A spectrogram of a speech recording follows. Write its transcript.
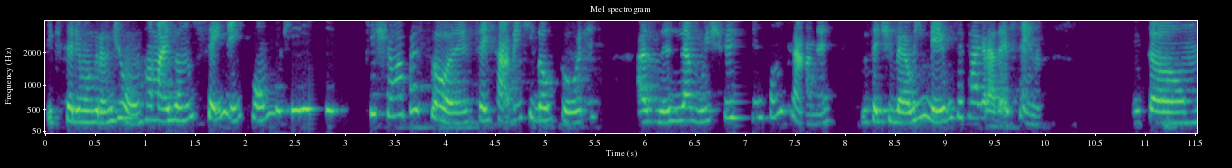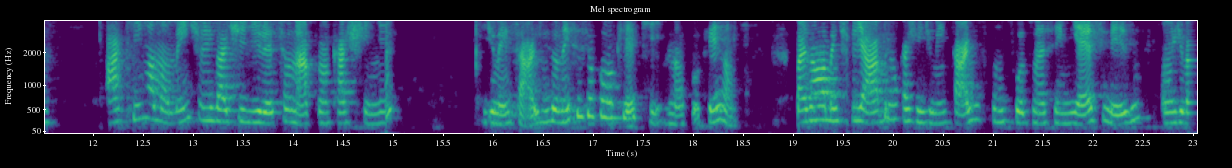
e que seria uma grande honra, mas eu não sei nem como que, que chama a pessoa, né? Vocês sabem que doutores, às vezes, é muito difícil de encontrar, né? Se você tiver o e-mail, você está agradecendo. Então, aqui, normalmente, ele vai te direcionar para uma caixinha de mensagens. Eu nem sei se eu coloquei aqui. Não, coloquei não. Mas, normalmente, ele abre uma caixinha de mensagens, como se fosse um SMS mesmo, onde vai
